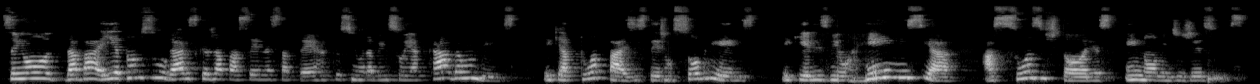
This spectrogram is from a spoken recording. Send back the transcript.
Senhor, da Bahia, tantos lugares que eu já passei nessa terra, que o Senhor abençoe a cada um deles e que a tua paz esteja sobre eles e que eles venham reiniciar as suas histórias em nome de Jesus.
